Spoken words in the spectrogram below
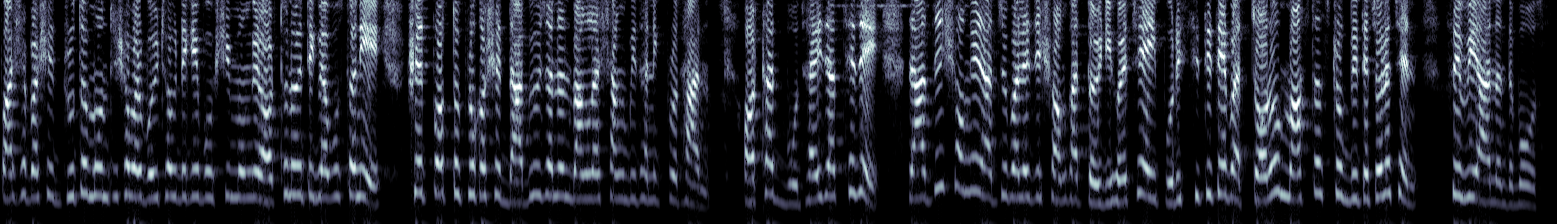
পাশাপাশি দ্রুত মন্ত্রিসভার বৈঠক ডেকে পশ্চিমবঙ্গের অর্থনৈতিক ব্যবস্থা নিয়ে শ্বেতপত্র প্রকাশের দাবিও জানান বাংলার সাংবিধানিক প্রধান। অর্থাৎ বোঝাই যাচ্ছে যে, রাজ্যের সঙ্গে রাজ্যপালের যে সংঘাত তৈরি হয়েছে, এই পরিস্থিতিতে এবার চরম মাস্টার স্ট্রোক দিতে চলেছেন সিভি আনন্দ বোস।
